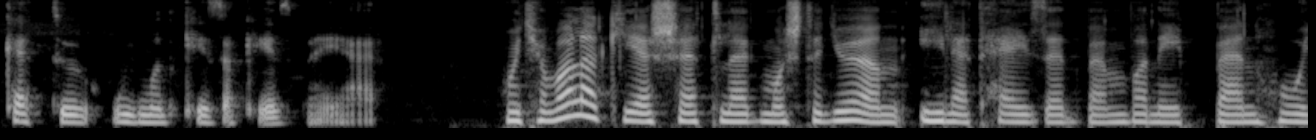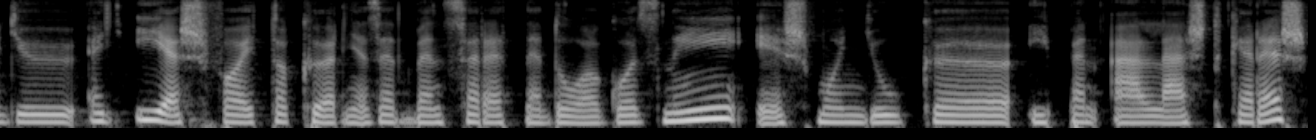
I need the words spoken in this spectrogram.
kettő úgymond kéz a kézben jár. Hogyha valaki esetleg most egy olyan élethelyzetben van éppen, hogy ő egy ilyesfajta környezetben szeretne dolgozni, és mondjuk éppen állást keres,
